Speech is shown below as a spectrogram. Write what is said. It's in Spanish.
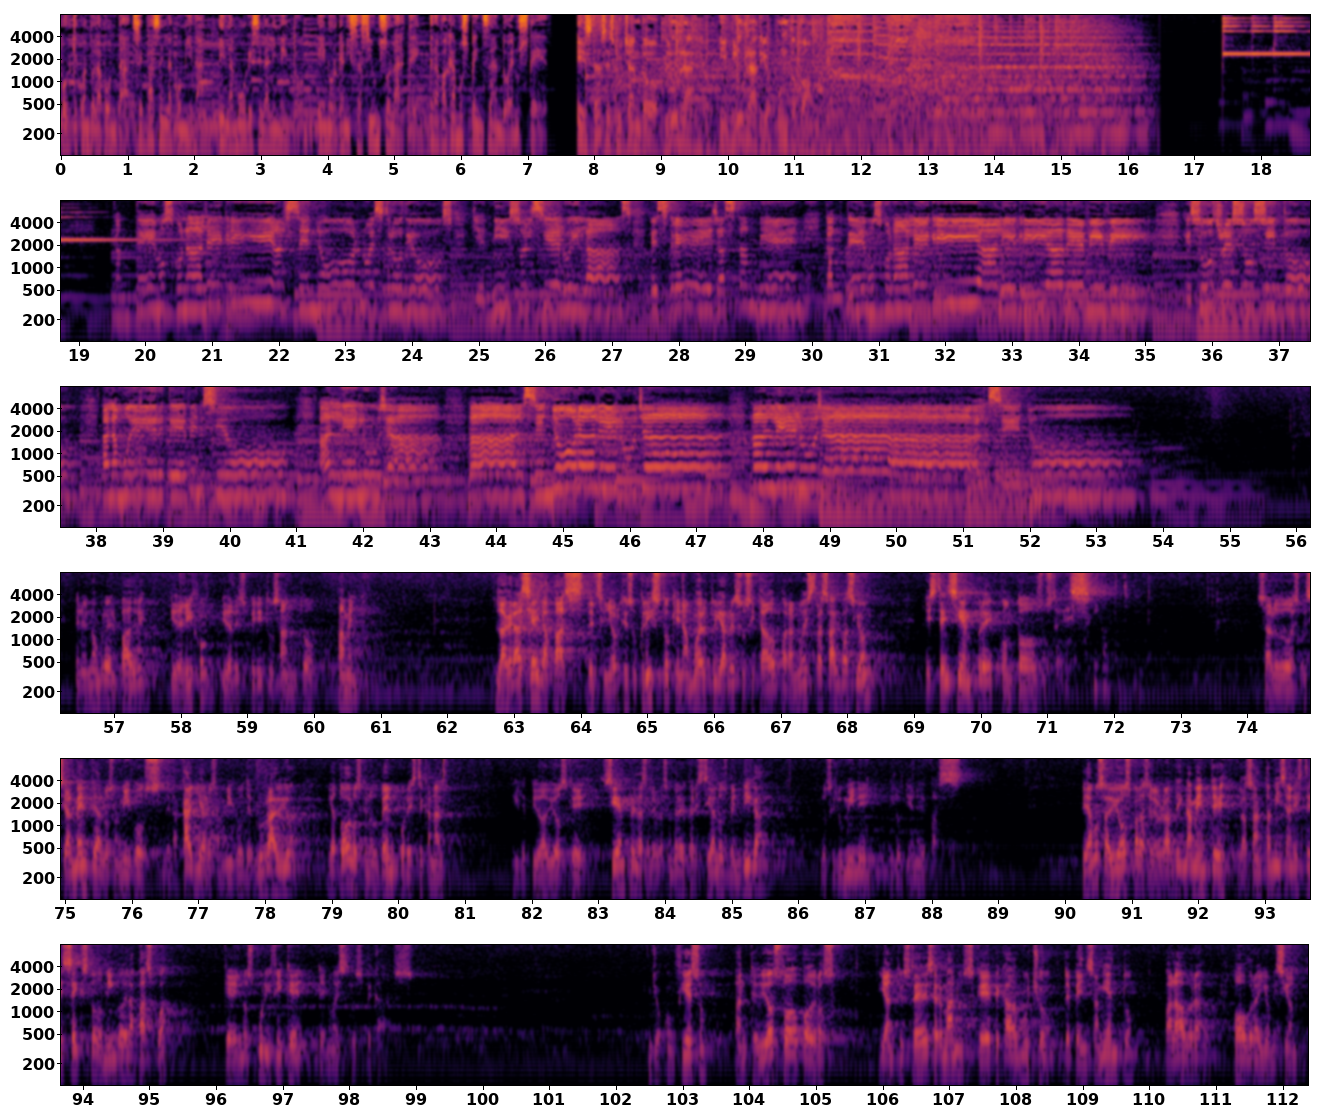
Porque cuando la bondad se pasa en la comida, el amor es el alimento. En Organización Solarte, trabajamos pensando en usted. Estás escuchando Blue Radio y bluradio.com. Cantemos con alegría al Señor nuestro Dios, quien hizo el cielo y las estrellas también. Cantemos con alegría, alegría de vivir. Jesús resucitó, a la muerte venció. Aleluya, al Señor, aleluya, En el nombre del Padre, y del Hijo, y del Espíritu Santo. Amén. La gracia y la paz del Señor Jesucristo, quien ha muerto y ha resucitado para nuestra salvación, estén siempre con todos ustedes. Saludo especialmente a los amigos de la calle, a los amigos de Blue Radio y a todos los que nos ven por este canal. Y le pido a Dios que siempre en la celebración de la Eucaristía los bendiga, los ilumine y los llene de paz. Pidamos a Dios para celebrar dignamente la Santa Misa en este sexto domingo de la Pascua, que Él nos purifique de nuestros pecados. Yo confieso ante Dios Todopoderoso y ante ustedes, hermanos, que he pecado mucho de pensamiento, palabra, obra y omisión.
